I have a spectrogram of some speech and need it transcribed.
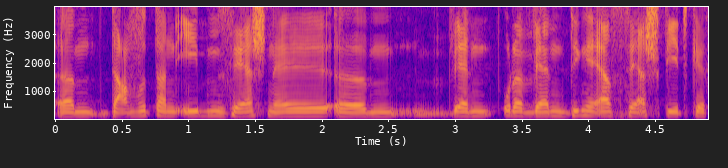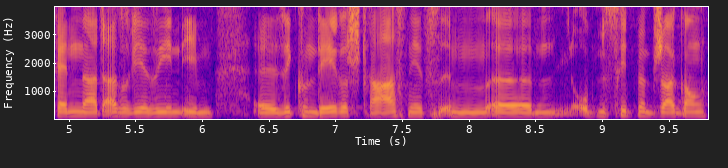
ähm, da wird dann eben sehr schnell ähm, werden oder werden Dinge erst sehr spät gerendert. Also wir sehen eben äh, sekundäre Straßen jetzt im ähm, OpenStreetMap Jargon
